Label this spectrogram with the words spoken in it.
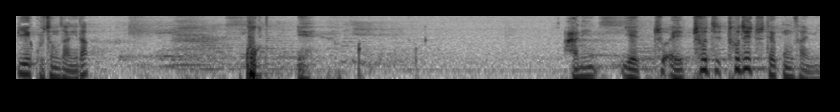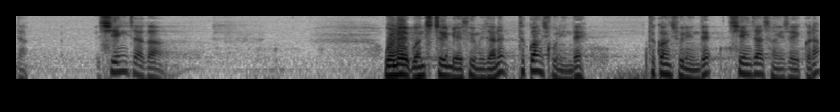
B 구청장이다. 국, 예. 아니, 예, 초, 예 토지, 토지주택공사입니다. 시행자가 원래 원칙적인 매수 의무자는 특광시군인데 특광시군인데 시행자 정해져 있거나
